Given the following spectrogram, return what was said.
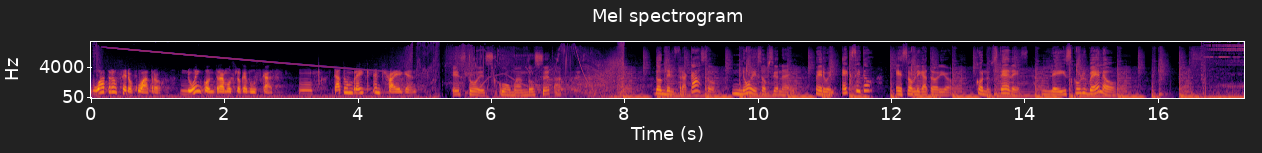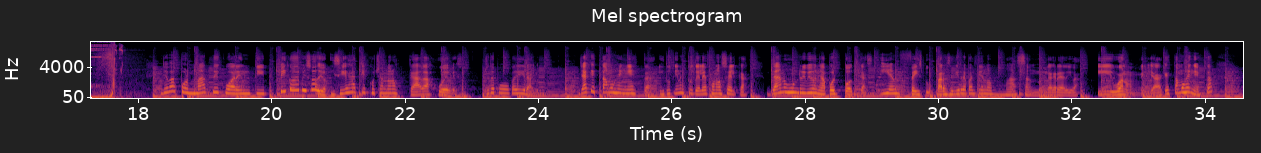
404. No encontramos lo que buscas. Mm, date un break and try again. Esto es Comando Z. donde el fracaso no es opcional, pero el éxito es obligatorio. Con ustedes, Leis Curvelo. Llevas por más de cuarenta y pico de episodios y sigues aquí escuchándonos cada jueves. Yo te puedo pedir algo. Ya que estamos en esta y tú tienes tu teléfono cerca, danos un review en Apple Podcast y en Facebook para seguir repartiendo más sandunga creativa. Y bueno, ya que estamos en esta,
